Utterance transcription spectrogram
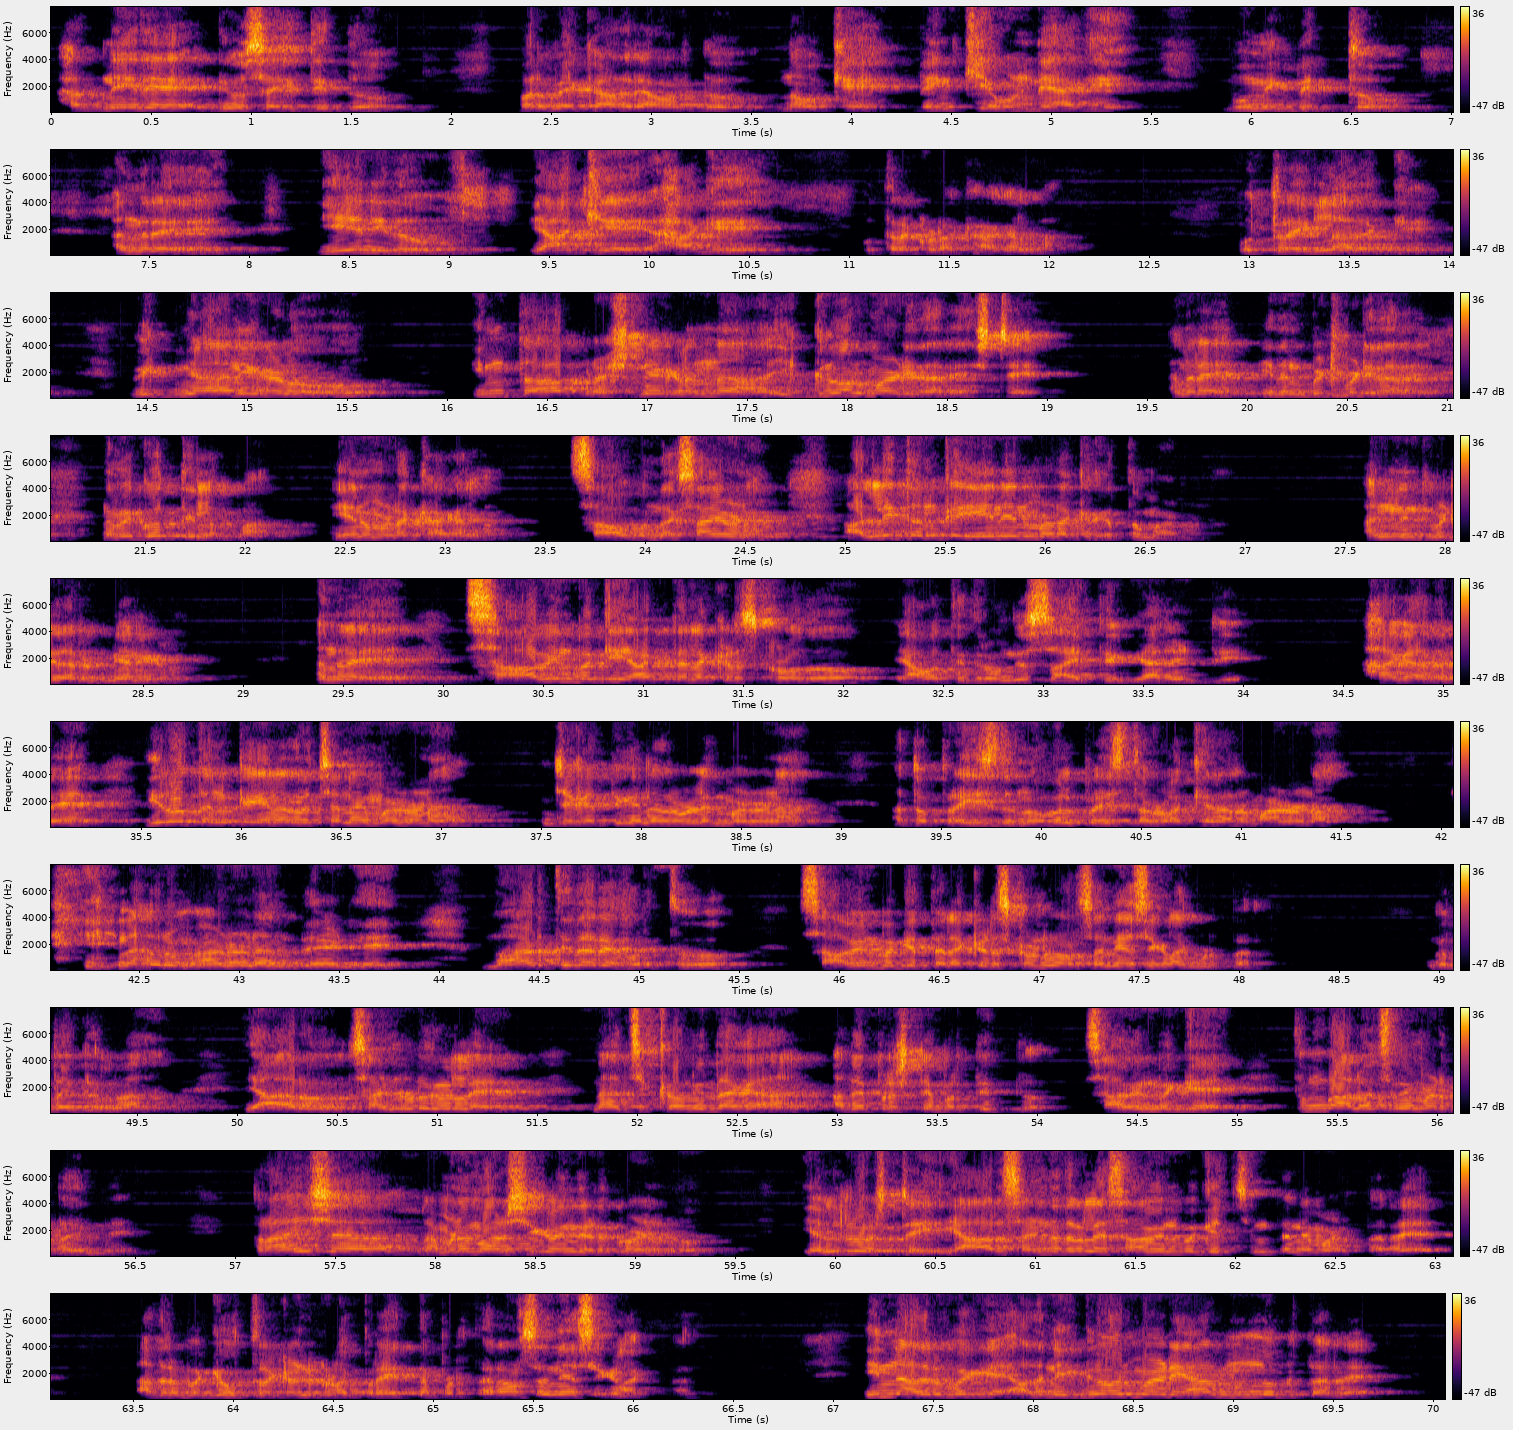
ಹದಿನೈದೇ ದಿವಸ ಇದ್ದಿದ್ದು. ಬರ್ಬೇಕಾದ್ರೆ ಅವ್ರದ್ದು ನೌಕೆ ಬೆಂಕಿಯ ಉಂಡೆಯಾಗಿ ಭೂಮಿಗೆ ಬಿತ್ತು. ಅಂದ್ರೆ ಏನಿದು? ಯಾಕೆ ಹಾಗೆ ಉತ್ತರ ಕೊಡಕ್ಕಾಗಲ್ಲ? ಉತ್ತರ ಇಲ್ಲ ಅದಕ್ಕೆ. ವಿಜ್ಞಾನಿಗಳು ಇಂತಹ ಪ್ರಶ್ನೆಗಳನ್ನ ಇಗ್ನೋರ್ ಮಾಡಿದ್ದಾರೆ ಅಷ್ಟೇ. ಅಂದ್ರೆ ಇದನ್ನ ಬಿಟ್ಬಿಟ್ಟಿದ್ದಾರೆ. ನಮಗೆ ಗೊತ್ತಿಲ್ಲಪ್ಪ, ಏನು ಮಾಡಕ್ಕಾಗಲ್ಲ. ಸಾವು ಬಂದಾಗ ಸಾಯೋಣ. ಅಲ್ಲಿ ತನಕ ಏನೇನ್ ಮಾಡೋಕ್ಕಾಗತ್ತೋ ಮಾಡೋಣ. ಹಂಗ್ ನಿಂತ್ಬಿಟ್ಟಿದ್ದಾರೆ ವಿಜ್ಞಾನಿಗಳು. ಅಂದ್ರೆ ಸಾವಿನ ಬಗ್ಗೆ ಯಾಕೆ ತಲೆ ಕೆಡಿಸ್ಕೊಳ್ಳೋದು? ಯಾವತ್ತಿದ್ರು ಒಂದು ಸಾಹಿತ್ಯ ಗ್ಯಾರಂಟಿ. ಹಾಗಾದ್ರೆ ಇರೋ ತನಕ ಏನಾದ್ರು ಚೆನ್ನಾಗಿ ಮಾಡೋಣ? ಜಗತ್ತಿಗೆ ಏನಾದ್ರು ಒಳ್ಳೇದ್ ಮಾಡೋಣ? ಅಥವಾ ಪ್ರೈಸ್ ನೋಬೆಲ್ ಪ್ರೈಸ್ ತಗೊಳಕ್ ಏನಾದ್ರು ಮಾಡೋಣ? ಏನಾದ್ರು ಮಾಡೋಣ ಅಂತ ಹೇಳಿ ಮಾಡ್ತಿದ್ದಾರೆ ಹೊರತು. ಸಾವಿನ ಬಗ್ಗೆ ತಲೆ ಕೆಡಿಸ್ಕೊಂಡು ಅವ್ರು ಸನ್ಯಾಸಿಗಳಾಗ್ಬಿಡ್ತಾರೆ. ಗೊತ್ತಾಯ್ತಲ್ವಾ? ಯಾರು ಸಣ್ಣ ಹುಡುಗರಲ್ಲೇ ನಾ ಚಿಕ್ಕವನಿದ್ದಾಗ ಅದೇ ಪ್ರಶ್ನೆ ಬರ್ತಿತ್ತು. ಸಾವಿನ ಬಗ್ಗೆ ತುಂಬಾ ಆಲೋಚನೆ ಮಾಡ್ತಾ ಇದ್ದೆ. ಪ್ರಾಯಶಃ ರಮಣ ಮಹರ್ಷಿಗಳಿಂದ ಹಿಡ್ಕೊಂಡು ಎಲ್ರು ಅಷ್ಟೇ ಯಾರು ಸಣ್ಣದ್ರಲ್ಲೇ ಸಾವಿನ ಬಗ್ಗೆ ಚಿಂತನೆ ಮಾಡ್ತಾರೆ, ಅದ್ರ ಬಗ್ಗೆ ಉತ್ತರ ಕಂಡುಕೊಳ್ಳಕ್ ಪ್ರಯತ್ನ ಪಡ್ತಾರೆ, ಅವ್ರು ಸನ್ಯಾಸಿಗಳಾಗ್ತಾರೆ. ಇನ್ನು ಅದ್ರ ಬಗ್ಗೆ ಅದನ್ನ ಇಗ್ನೋರ್ ಮಾಡಿ ಯಾರು ಮುನ್ನುಗ್ತಾರೆ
